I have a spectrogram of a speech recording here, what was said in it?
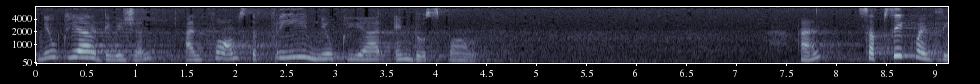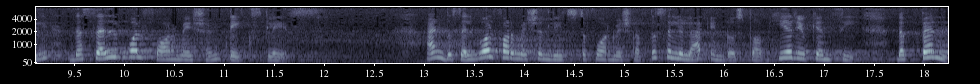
nuclear division and forms the free nuclear endosperm. And subsequently the cell wall formation takes place and the cell wall formation leads to the formation of the cellular endosperm. Here you can see the PEN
